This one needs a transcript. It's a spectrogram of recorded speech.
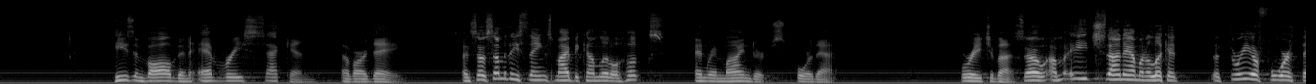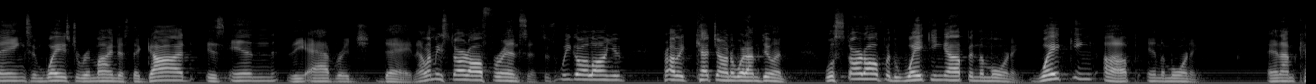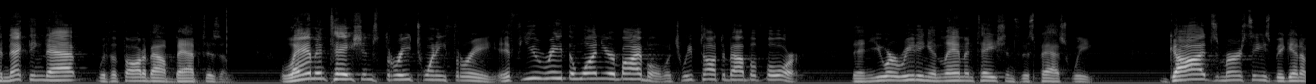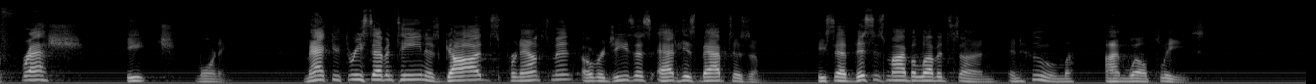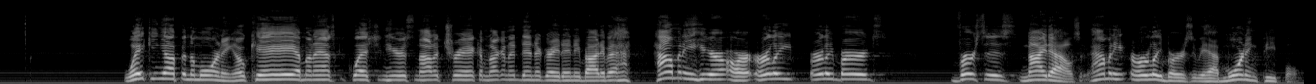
He's involved in every second of our days. And so some of these things might become little hooks and reminders for that for each of us. So um, each Sunday, I'm going to look at three or four things and ways to remind us that God is in the average day. Now, let me start off, for instance. As we go along, you probably catch on to what I'm doing. We'll start off with waking up in the morning. Waking up in the morning. And I'm connecting that with a thought about baptism. Lamentations 3:23. If you read the one-year Bible, which we've talked about before, then you were reading in Lamentations this past week. God's mercies begin afresh each morning. Matthew 3:17 is God's pronouncement over Jesus at his baptism. He said, "This is my beloved son, in whom I'm well pleased." Waking up in the morning, okay, I'm going to ask a question here. It's not a trick. I'm not going to denigrate anybody, but how many here are early early birds versus night owls? How many early birds do we have? Morning people.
